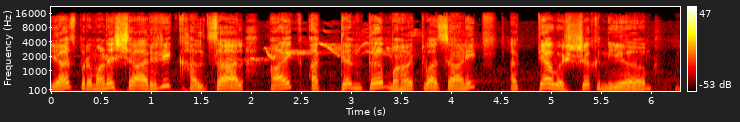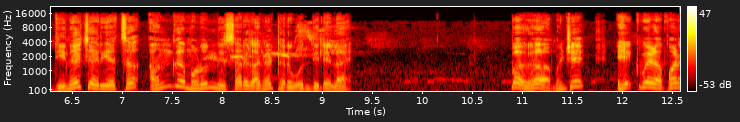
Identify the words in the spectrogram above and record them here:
याचप्रमाणे शारीरिक हालचाल हा एक अत्यंत महत्त्वाचा आणि अत्यावश्यक नियम दिनचर्येचं अंग म्हणून निसर्गानं ठरवून दिलेला आहे. बघा म्हणजे एक वेळ आपण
